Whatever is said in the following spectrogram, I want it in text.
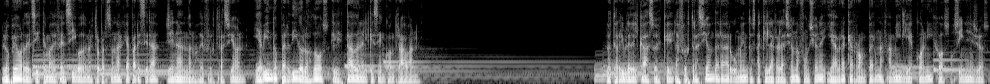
Lo peor del sistema defensivo de nuestro personaje aparecerá llenándonos de frustración y habiendo perdido los dos el estado en el que se encontraban. Lo terrible del caso es que la frustración dará argumentos a que la relación no funcione y habrá que romper una familia con hijos o sin ellos.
